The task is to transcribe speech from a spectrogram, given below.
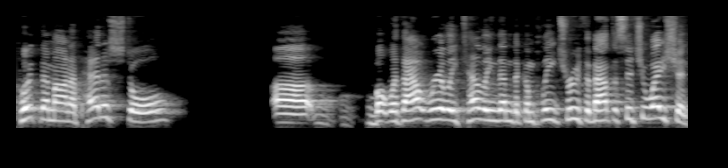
put them on a pedestal, uh, but without really telling them the complete truth about the situation.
